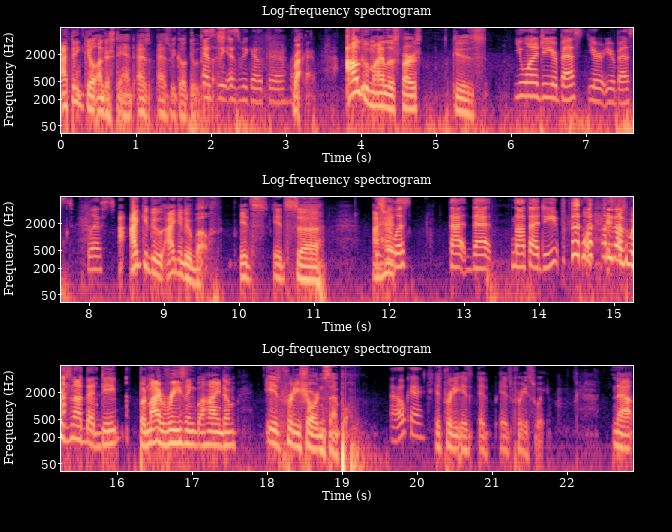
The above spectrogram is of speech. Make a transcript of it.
I think you'll understand as as we go through the as list. we as we go through. Right. Okay. I'll do my list first because you want to do your best your your best list. I, I can do I can do both. It's it's uh. Is I your list that that not that deep? well, it's not so much it's not that deep, but my reasoning behind them is pretty short and simple. Okay. It's pretty it's it, it's pretty sweet. Now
